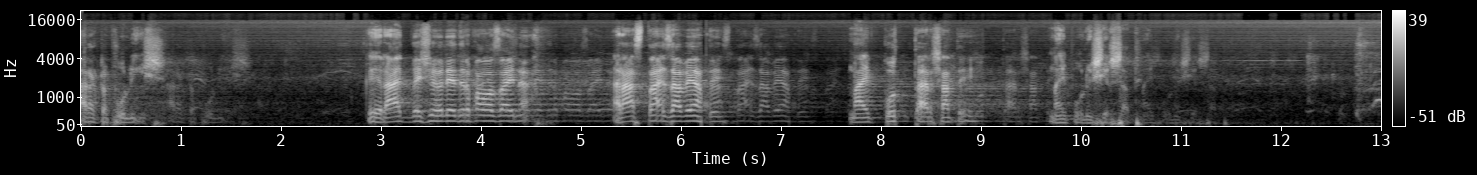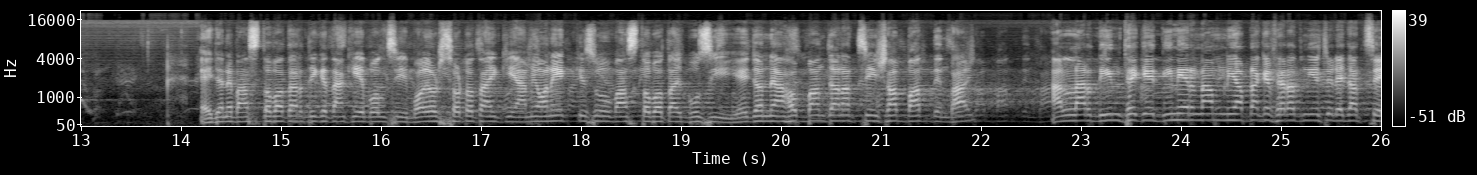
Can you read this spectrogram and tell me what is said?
আর একটা পুলিশ। রাত বেশি হলে এদের পাওয়া যায় না? রাস্তায় যাবে নাই কুত্তার সাথে, নাই পুলিশের সাথে। এই জন্য বাস্তবতার দিকে তাকিয়ে বলছি, বয়স ছোট তাই কি আমি অনেক কিছু বাস্তবতায় বুঝি? এই জন্য আহ্বান জানাচ্ছি, সব বাদ দেন ভাই। আল্লাহর দিন থেকে দিনের নাম নিয়ে আপনাকে ফেরত নিয়ে চলে যাচ্ছে।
